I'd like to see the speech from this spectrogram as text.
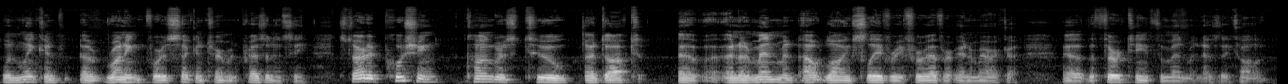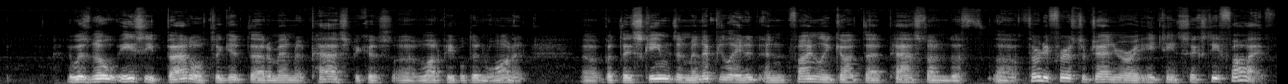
when Lincoln, uh, running for his second term in presidency, started pushing Congress to adopt uh, an amendment outlawing slavery forever in America, uh, the 13th Amendment, as they call it. It was no easy battle to get that amendment passed because uh, a lot of people didn't want it. Uh, but they schemed and manipulated and finally got that passed on the uh, 31st of January 1865,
